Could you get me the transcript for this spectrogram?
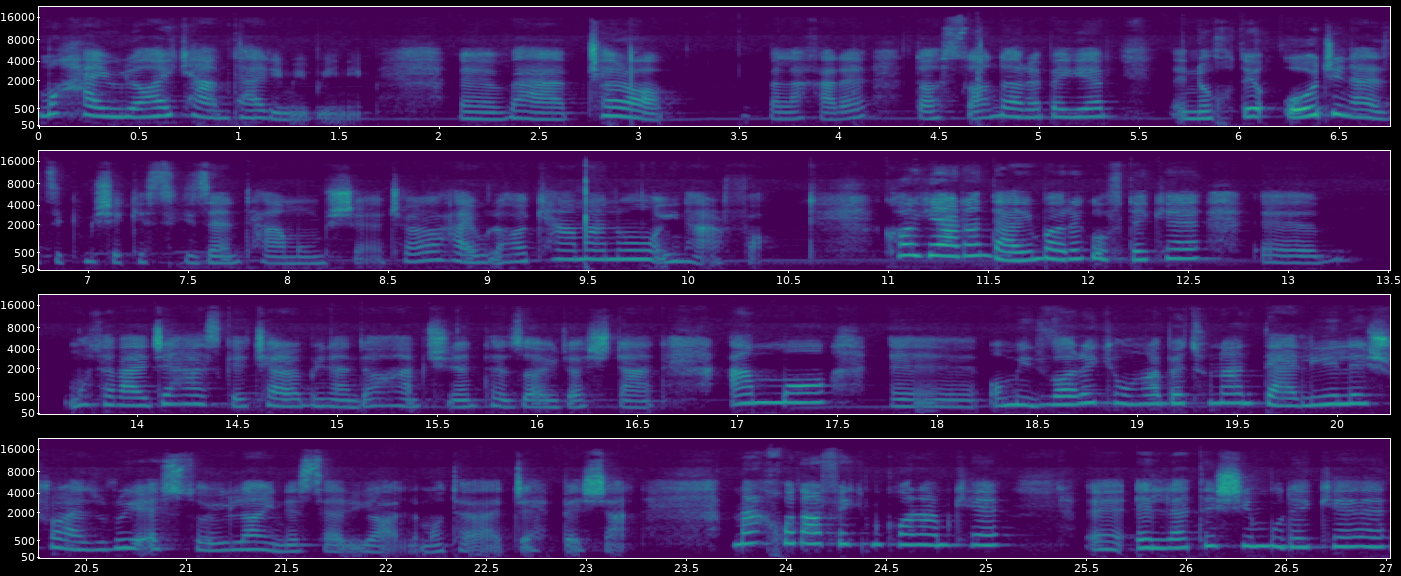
ما حیوله های کمتری می‌بینیم و چرا بالاخره داستان داره به یه نقطه اوجی نزدیک میشه که سیزن تموم شه. چرا حیوله ها کمن و این حرفا. کارگردان در این باره گفته که متوجه هست که چرا بیننده ها همچین انتظاری داشتن. اما امیدواره که اونا بتونن دلیلش رو از روی storyline سریال متوجه بشن. من خودم فکر می‌کنم که علتش این بوده که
